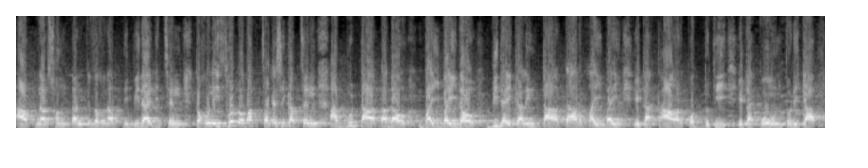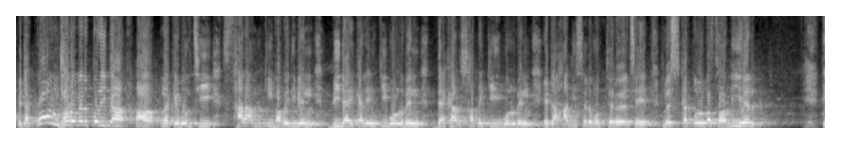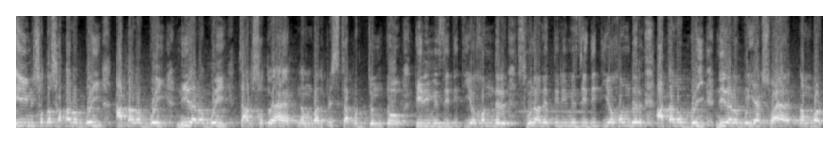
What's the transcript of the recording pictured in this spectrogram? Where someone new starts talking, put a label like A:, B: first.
A: আপনার সন্তানকে যখন আপনি বিদায় দিচ্ছেন, তখন এই ছোট বাচ্চাকে শেখাচ্ছেন, আব্বু, টাটা দাও, বাই বাই দাও, বিদায়কালীন টাটা আর বাই বাই, এটা কার পদ্ধতি, এটা কোন তরিকা, এটা কোন ধর্মের তরিকা? আপনাকে বলছি, সালাম কীভাবে দিবেন, বিদায়কালীন কি বলবেন, দেখার সাথে কি বলবেন, এটা হাদিসের মধ্যে রয়েছে। মিসকাতুল মাসাবিহের তিনশত সাতানব্বই, আটানব্বই, নিরানব্বই, চারশত এক নম্বর পৃষ্ঠা পর্যন্ত তিরিমিজি দ্বিতীয় খণ্ডের, সুনানে তিরিমিজি দ্বিতীয় খণ্ডের, আটানব্বই, নিরানব্বই, একশো এক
